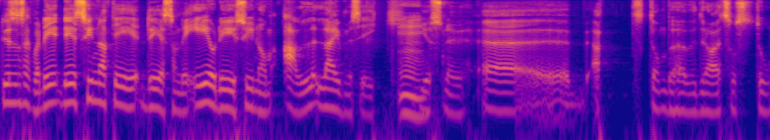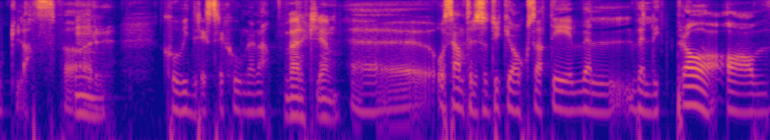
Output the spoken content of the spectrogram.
det är som sagt det, är- det är synd att det är, det är som det är och det är synd om all livemusik Mm. just nu. Eh, att de behöver dra ett så stort lass för Mm. Covid-restriktionerna. Verkligen. Eh, och samtidigt så tycker jag också att det är väl, väldigt bra av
